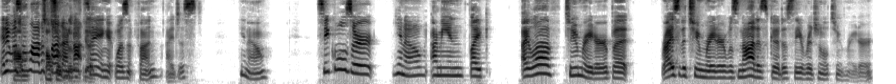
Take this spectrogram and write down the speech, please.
And it was a Um, lot of fun. I'm not good. saying it wasn't fun. I just, you know, sequels are, you know, I mean, like, I love Tomb Raider, but Rise of the Tomb Raider was not as good as the original Tomb Raider.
